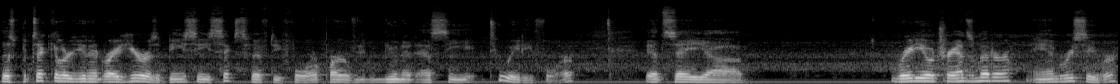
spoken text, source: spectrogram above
This particular unit right here is a BC654, part of unit SC284. It's a uh, radio transmitter and receiver.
